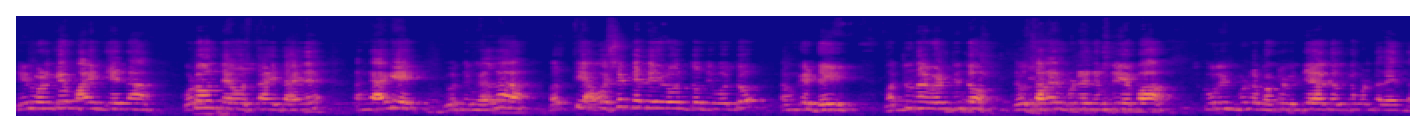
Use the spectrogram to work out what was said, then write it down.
ತಿಳುವಳಿಕೆ ಮಾಹಿತಿಯನ್ನ ಕೊಡುವಂತ ವ್ಯವಸ್ಥೆ ಆಯ್ತಾ ಇದೆ. ಹಂಗಾಗಿ ಇವತ್ತು ನಿಮಗೆಲ್ಲ ಅತಿ ಅವಶ್ಯಕತೆ ಇರುವಂಥದ್ದು ಇವತ್ತು ನಮಗೆ ಡೈರಿ. ಮೊದಲು ನಾವು ಹೇಳ್ತಿದ್ದೋ, ದೇವಸ್ಥಾನ ಇದ್ಬಿಟ್ರೆ ನೆಮ್ಮದಿಯಪ್ಪ ಸ್ಕೂಲ್ ಇದ್ಬಿಟ್ರೆ ಮಕ್ಕಳು ವಿದ್ಯೆ ಕಲ್ತ್ಕೊಂಡ್ಬಿಡ್ತಾರೆ ಅಂತ.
